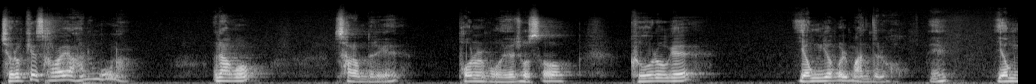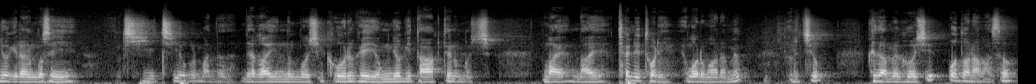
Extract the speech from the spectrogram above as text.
저렇게 살아야 하는구나 라고 사람들에게 본을 보여줘서 거룩의 영역을 만들고 예? 영역이라는 것은 지, 지역을 만드는 내가 있는 곳이 거룩의 영역이 딱 되는 것이 나의, 나의 테리토리 영어로 말하면. 그렇죠? 그 다음에 그것이 뻗어나가서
